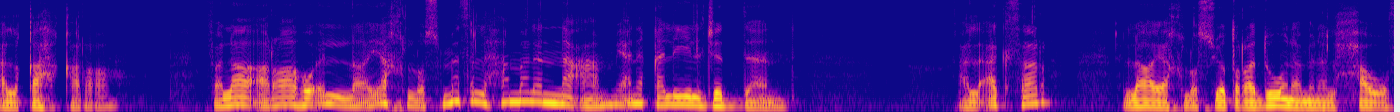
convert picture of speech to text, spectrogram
القهقرة فلا أراه إلا يخلص مثل همل النعم يعني قليل جدا. الأكثر لا يخلص يطردون من الحوض.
